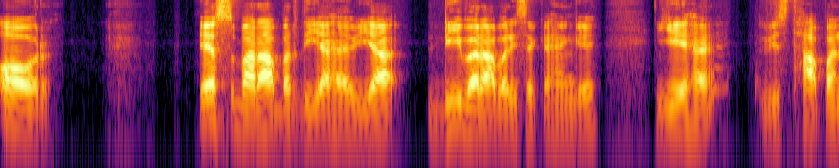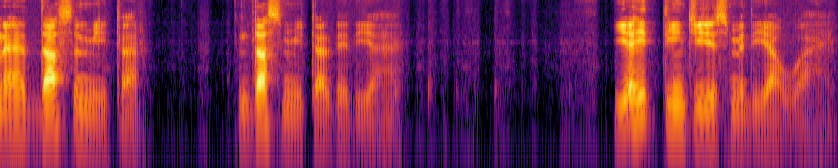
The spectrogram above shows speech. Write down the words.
और एस बराबर दिया है, या डी बराबर इसे कहेंगे, ये है विस्थापन है 10 मीटर। 10 मीटर दे दिया है। यही तीन चीज़ इसमें दिया हुआ है।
